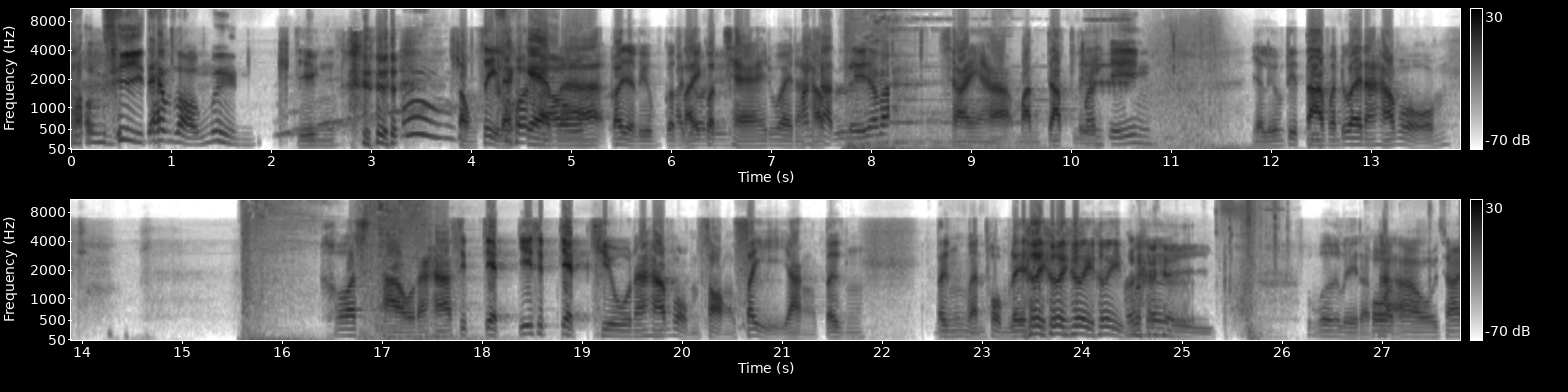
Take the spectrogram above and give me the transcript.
สองสี่แต้มสองหมื่นจริงสองสี่และแกมนะฮะ ก็อย่าลืมกดไลค์กดแชร์ให้ด้วยนะมันครับจัดเลยใช่ปะใช่ฮะ มันจัดเลมัยนจริง อย่าลืมติดตามกันด้วยนะครับผม โคชเอานะฮะสิบเจ็ดยี่สิบเจ็ดคิวนะครับผมสองสี่อย่างตึง ตึงเหมือนผมเลย เฮ้ยเฮ้ยเฮ้ยเฮ้ยเวอร์เวอร์เลยนะโคตรเอาใช่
